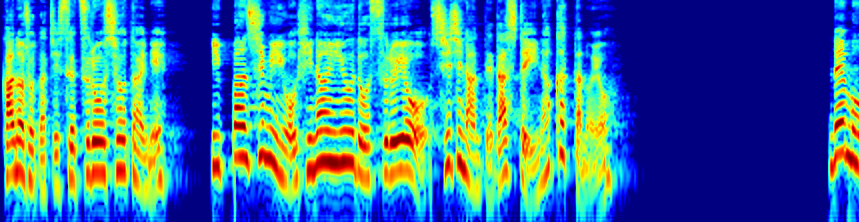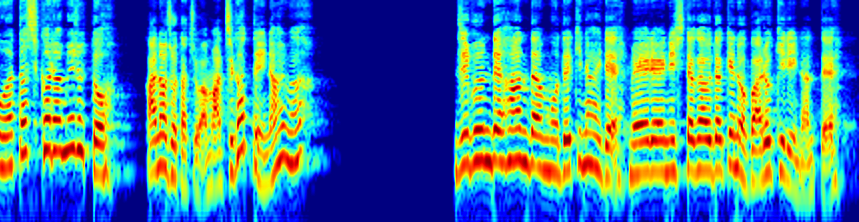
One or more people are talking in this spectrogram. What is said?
彼女たち雪狼正体に一般市民を避難誘導するよう指示なんて出していなかったのよ。でも私から見ると彼女たちは間違っていないわ。自分で判断もできないで命令に従うだけのバルキリーなんて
